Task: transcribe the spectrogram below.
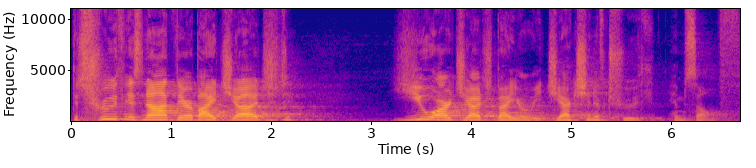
The truth is not thereby judged. You are judged by your rejection of truth himself.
